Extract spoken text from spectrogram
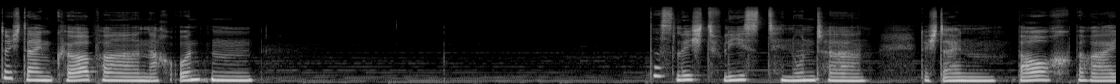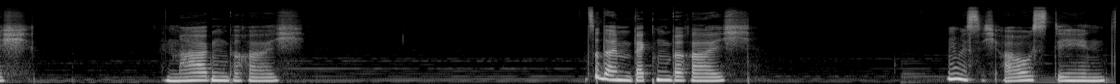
durch deinen Körper nach unten Das Licht fließt hinunter durch deinen Bauchbereich, den Magenbereich, zu deinem Beckenbereich, wie es sich ausdehnt.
